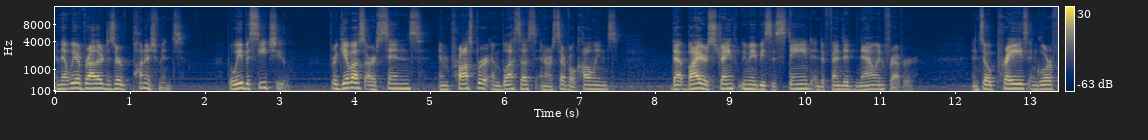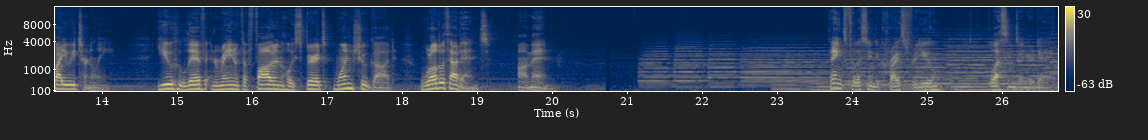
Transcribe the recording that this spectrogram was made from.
and that we have rather deserved punishment. But we beseech you, forgive us our sins and prosper and bless us in our several callings, that by your strength we may be sustained and defended now and forever, and so praise and glorify you eternally you who live and reign with the Father and the Holy Spirit, one true God, world without end. Amen. Thanks for listening to Christ for You. Blessings on your day.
